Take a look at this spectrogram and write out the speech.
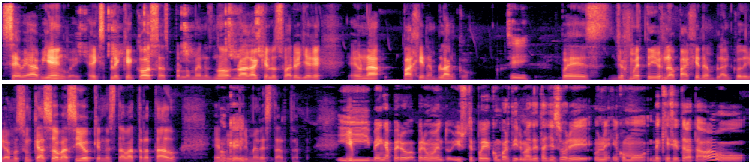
se vea bien, güey. Explique cosas, por lo menos. No, no haga que el usuario llegue en una página en blanco. Sí. Pues yo metí una página en blanco, digamos, un caso vacío que no estaba tratado en mi primera startup. Y, venga, pero, pero un momento. ¿Y usted puede compartir más detalles sobre un- eh, como de qué se trataba o,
